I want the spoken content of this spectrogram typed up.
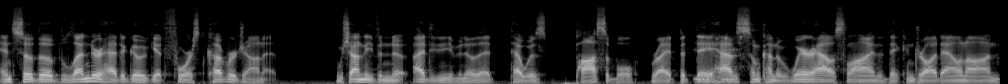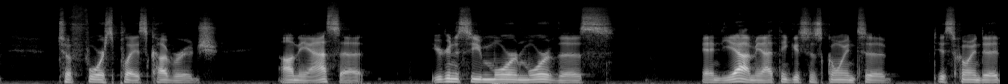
And so the lender had to go get forced coverage on it, which I don't even know. I didn't even know that that was possible, right? But they mm-hmm. have some kind of warehouse line that they can draw down on to force place coverage on the asset. You're going to see more and more of this. And yeah, I mean, I think it's just going to it's going to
